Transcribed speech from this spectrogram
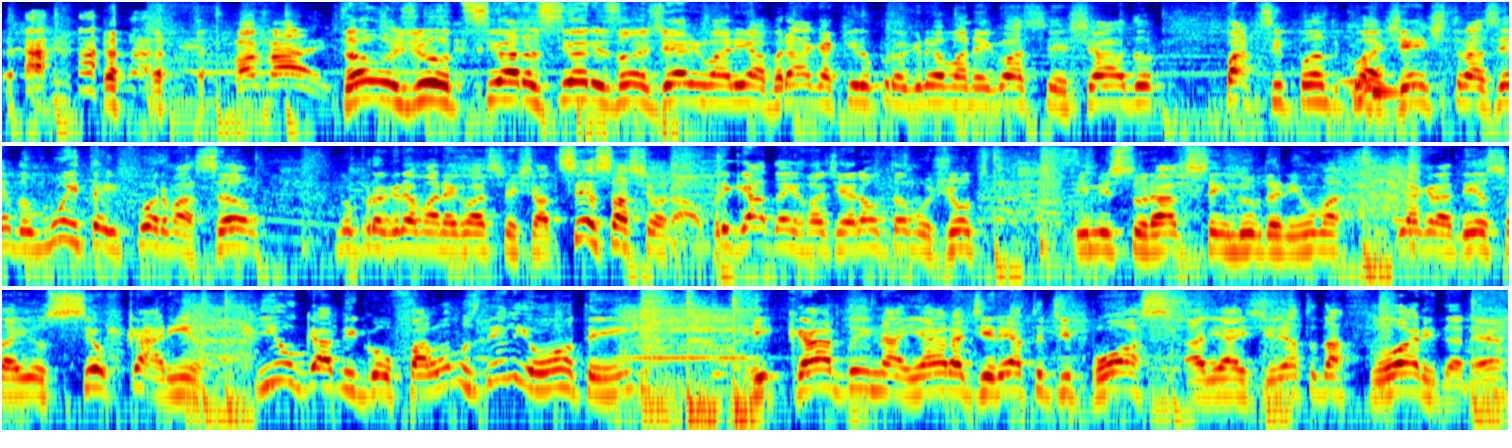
vai, vai. Tamo junto, senhoras e senhores. Rogério e Maria Braga aqui no programa Negócio Fechado, participando com a gente, trazendo muita informação no programa Negócio Fechado. Sensacional. Obrigado aí, Rogerão. Tamo junto e misturado sem dúvida nenhuma. E agradeço aí o seu carinho. E o Gabigol, falamos dele ontem, hein? Ricardo e Nayara, direto de Boston, aliás, direto da Flórida, né?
